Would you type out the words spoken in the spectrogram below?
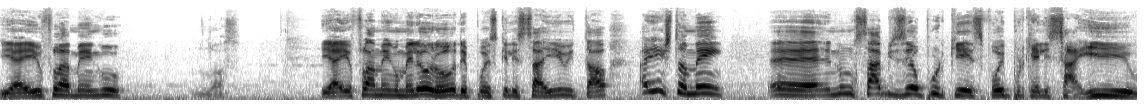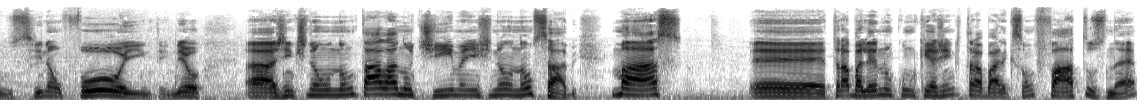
E aí o Flamengo. Nossa. E aí o Flamengo melhorou depois que ele saiu e tal. A gente também é, não sabe dizer o porquê. Se foi porque ele saiu, se não foi, entendeu? A gente não, não tá lá no time, a gente não, não sabe. Mas. É, trabalhando com o que a gente trabalha, que são fatos, né?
